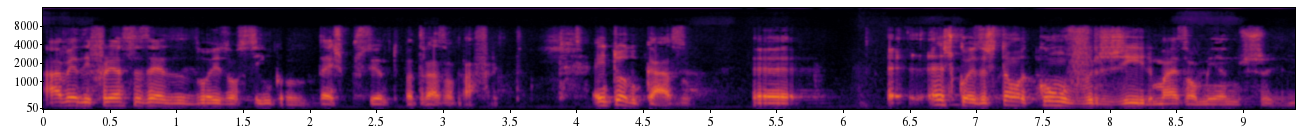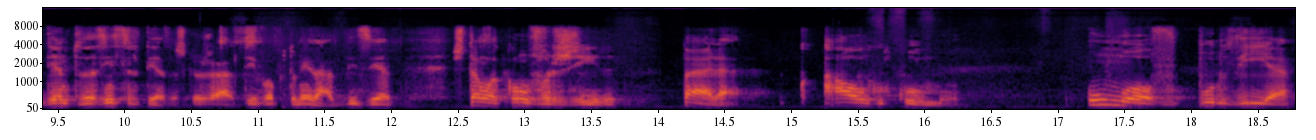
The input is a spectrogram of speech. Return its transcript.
a haver diferenças, é de 2 ou 5 ou 10% para trás ou para a frente. Em todo o caso, eh, as coisas estão a convergir mais ou menos, dentro das incertezas que eu já tive a oportunidade de dizer, estão a convergir para algo como um ovo por dia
